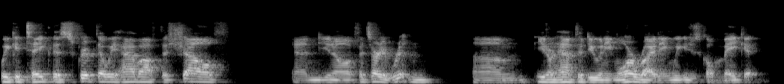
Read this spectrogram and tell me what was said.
we could take this script that we have off the shelf, and you know, if it's already written, um, you don't have to do any more writing. We can just go make it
